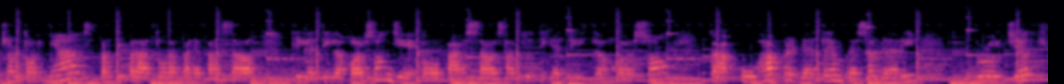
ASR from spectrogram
Contohnya seperti peraturan pada pasal 330 JO pasal 1330 KUH Perdata yang berasal dari Brujek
